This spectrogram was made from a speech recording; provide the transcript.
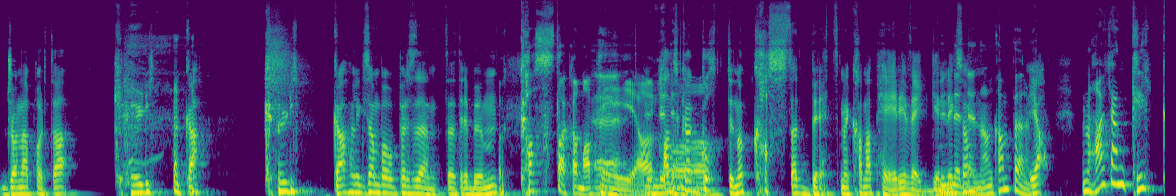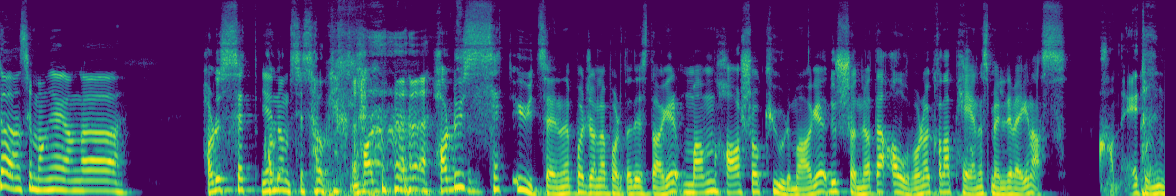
John Laporta klikka, klikka liksom, på presidenttribunen. Kasta kanapeer. Han skal ha gått inn og kasta et brett med kanapeer i veggen. Under liksom. denne kampen. Ja. Men har ikke han klikka ganske mange ganger Har du sett, har, gjennom sesongen? har, har du sett utseendet på John Laporta disse dager? Mannen har så kulemage. Du skjønner at det er alvor når kanapeene smeller i veggen. ass. Han er tung.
